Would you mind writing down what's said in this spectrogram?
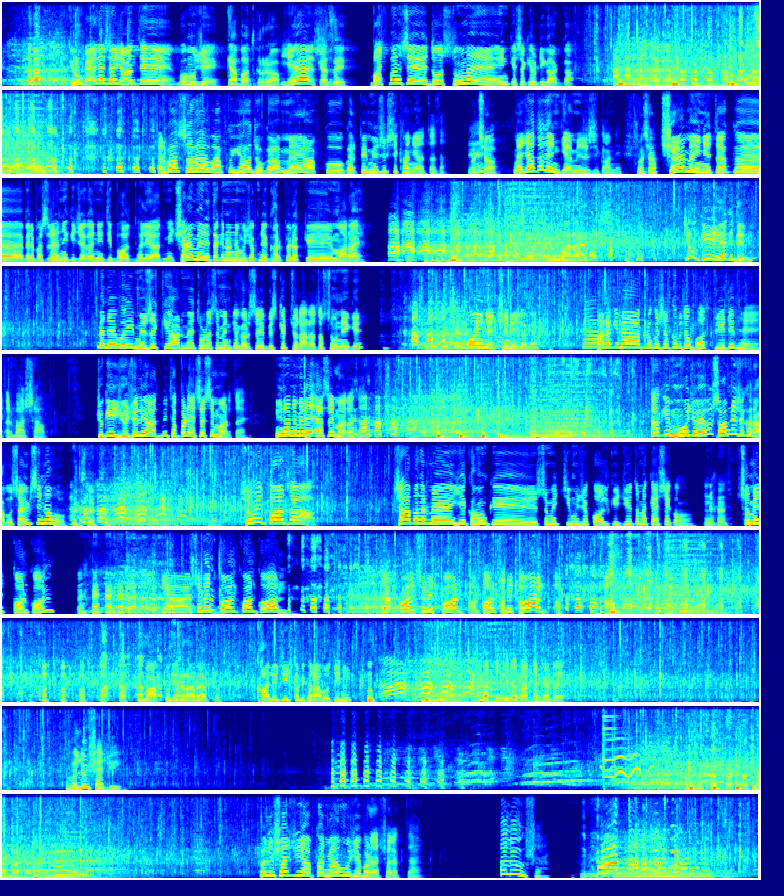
क्यों? पहले से जानते हैं। वो मुझे। क्या बात कर रहे हो आप? यस कैसे? बचपन से दोस्त हूँ मैं इनके सिक्योरिटी गार्ड का। अरबाज साहब आपको याद होगा मैं आपको घर पे म्यूज़िक सिखाने आता था। अच्छा। मैं जाता था इनके यहाँ म्यूज़िक सिखाने। अच्छा। छह महीने तक मेरे पास रहने की जगह नहीं थी बहुत भले आदमी। छह महीने तक इन्होंने मुझे अपने घर पे रख के मारा है। क्यों मारा है? क्योंकि एक दिन मैंने वही म्यूज़िक की आड़ में थोड़े से मैं इनके घर से बिस्किट चुरा रहा था सोने के। वो इन्हें अच्छे नहीं लगा। हालाँकि मैं आप लोगों को सबको बताऊँ बहुत क्रिएटिव हैं अरबाज साहब। क्योंकि यूजुअली आदमी थप्पड़ ऐसे ऐसे मारता है। इन्होंने मेरे ऐसे मारा था। ताकि मुँह जो है वो सामने से खराब हो साइड से ना हो। सुमित कौल साहब। साहब अगर मैं ये कहूँ कि सुमित जी मुझे कॉल कीजिए तो मैं कैसे कहूँ? सुमित कॉल कॉल या सुमित कॉल कॉल कॉल क्या call Sumit call call call Sumit call दिमाग तो नहीं खराब है आपका। खाली चीज़ कभी खराब होती नहीं। ये बातें कर रहे वलूषा जी वलूषा जी आपका नाम मुझे बड़ा अच्छा लगता है। वलूषा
